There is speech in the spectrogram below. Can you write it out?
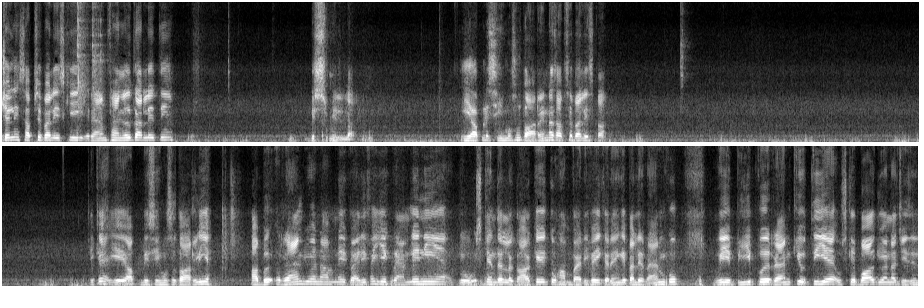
चलें, सबसे पहले इसकी रैम फाइनल कर लेते हैं। बिस्मिल्लाह। ये आपने सीमो से उतार रहे हैं ना, सबसे पहले इसका। ठीक है, ये आपने सीमो से उतार लिया। अब रैम जो है ना हमने वेरीफाई एक रैम लेनी है, जो उसके अंदर लगा के तो हम वेरीफाई करेंगे पहले रैम को। ये बीप रैम की होती है, उसके बाद जो है ना चीज़ें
